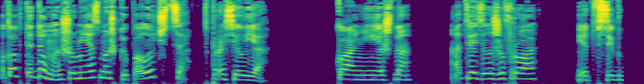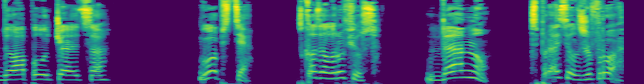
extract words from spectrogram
«А как ты думаешь, у меня с мышкой получится?» — спросил я. «Конечно», — ответил Жифруа. «Это всегда получается». «Глупости», — сказал Руфюз. «Да ну?» — спросил Жифро.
